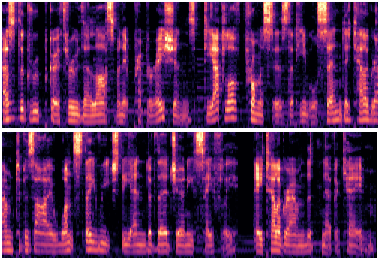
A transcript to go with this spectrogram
as the group go through their last minute preparations, Dyatlov promises that he will send a telegram to Vizhai once they reach the end of their journey safely, a telegram that never came.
